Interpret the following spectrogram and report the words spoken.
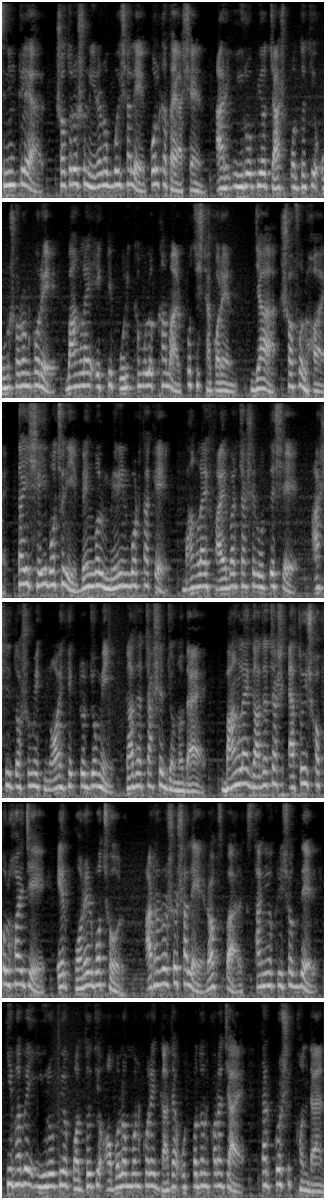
সিনক্লেয়ার সতেরোশো নিরানব্বই সালে কলকাতায় আসেন আর ইউরোপীয় চাষ পদ্ধতি অনুসরণ করে বাংলায় একটি পরীক্ষামূলক খামার প্রতিষ্ঠা করেন, যা সফল হয়। তাই সেই বছরই বেঙ্গল মেরিন বোর্ড তাকে বাংলায় ফাইবার চাষের উদ্দেশ্যে আশি দশমিক নয় হেক্টর জমি গাঁজা চাষের জন্য দেয়। বাংলায় গাঁজা চাষ এতই সফল হয় যে এর পরের বছর আঠারোশো সালে রক্সবার্গ স্থানীয় কৃষকদের কীভাবে ইউরোপীয় পদ্ধতি অবলম্বন করে গাঁজা উৎপাদন করা যায় তার প্রশিক্ষণ দেন।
